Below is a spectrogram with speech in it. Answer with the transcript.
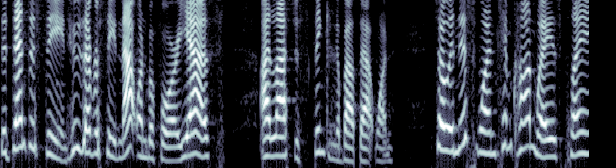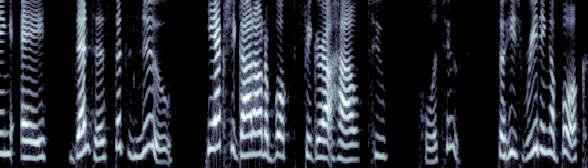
The dentist scene. Who's ever seen that one before? Yes. I laughed just thinking about that one. So in this one, Tim Conway is playing a dentist that's new. He actually got out a book to figure out how to pull a tooth. So he's reading a book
